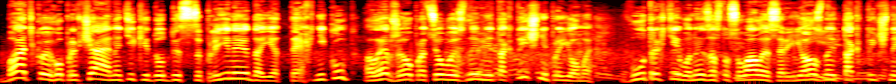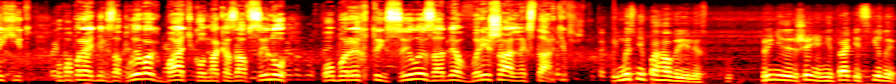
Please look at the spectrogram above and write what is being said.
Батько його привчає не тільки до дисципліни, дає техніку, але вже опрацьовує з ним і тактичні прийоми. В Утрехті вони застосували серйозний тактичний хід. У попередніх запливах батько наказав сину поберегти сили задля вирішальних стартів. И мы с ним поговорили, приняли решение не тратить силы ч-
